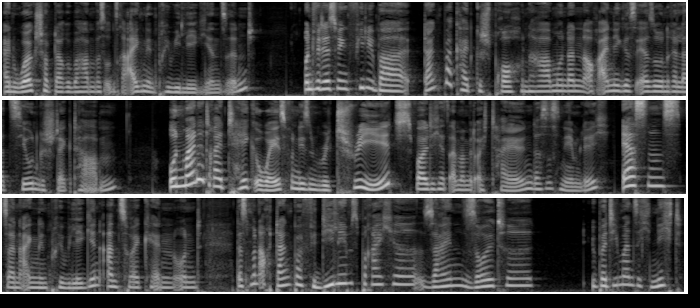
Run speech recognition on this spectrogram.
einen Workshop darüber haben, was unsere eigenen Privilegien sind. Und wir deswegen viel über Dankbarkeit gesprochen haben und dann auch einiges eher so in Relation gesteckt haben. Und meine drei Takeaways von diesem Retreat wollte ich jetzt einmal mit euch teilen. Das ist nämlich, erstens, seine eigenen Privilegien anzuerkennen und dass man auch dankbar für die Lebensbereiche sein sollte, über die man sich nicht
